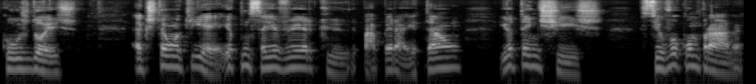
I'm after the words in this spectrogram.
com os dois. A questão aqui é, eu comecei a ver que, pá, peraí, então eu tenho X, se eu vou comprar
